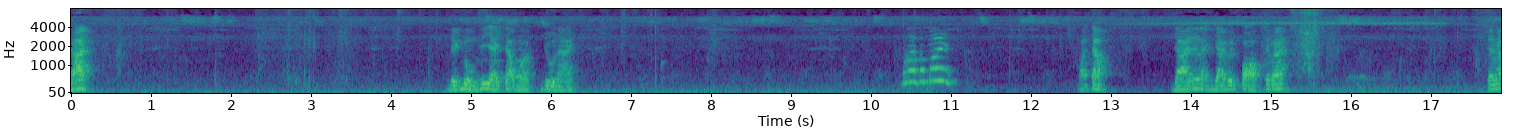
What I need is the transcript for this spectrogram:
ยาย เด็กหนุ่มที่ยายจับมาอยู่ไหน มาทำไม มาจับ ยายนี่แหละ ยายเป็นปอบใช่ไหมใช่ไหม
